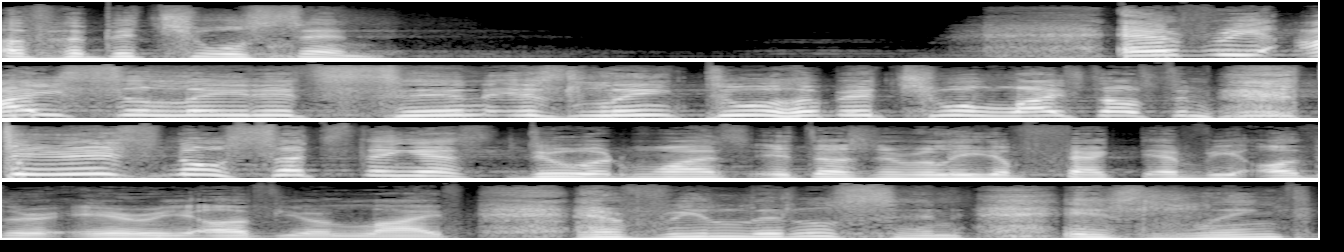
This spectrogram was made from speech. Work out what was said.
of habitual sin. Every isolated sin is linked to a habitual lifestyle sin. There is no such thing as do it once. It doesn't really affect every other area of your life. Every little sin is linked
